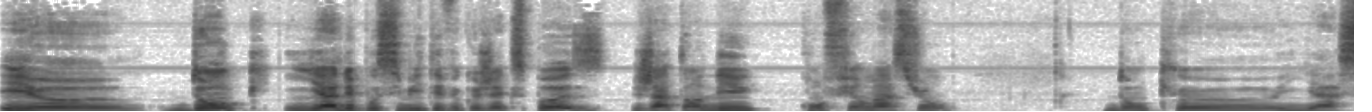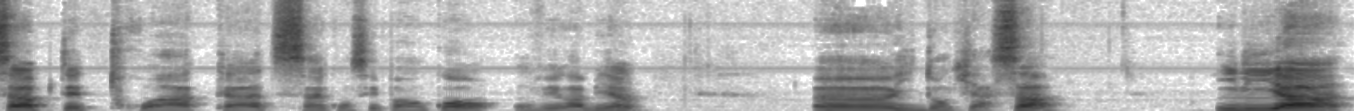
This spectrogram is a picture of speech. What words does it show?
et euh, donc, il y a des possibilités que j'expose. J'attends des confirmations. Donc, il y a ça, peut-être 3, 4, 5, on ne sait pas encore. On verra bien. Euh, donc il y a ça. Il y a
